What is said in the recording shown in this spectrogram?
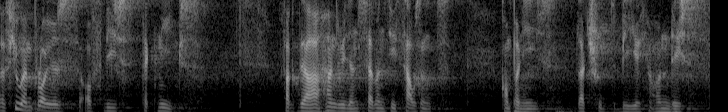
a few employers of these techniques. In fact, there are 170,000 companies that should be on this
